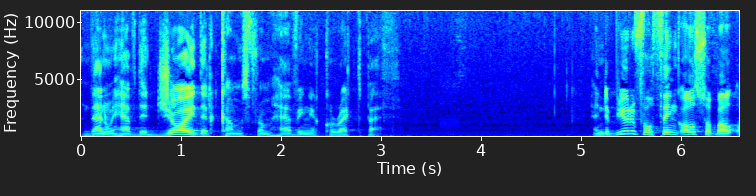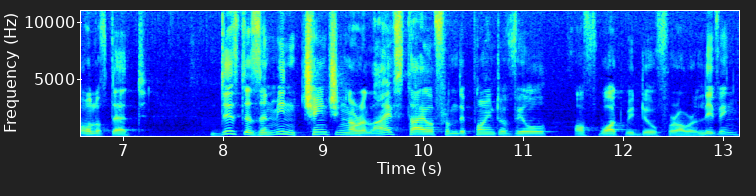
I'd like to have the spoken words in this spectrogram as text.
And then we have the joy that comes from having a correct path. And the beautiful thing also about all of that this doesn't mean changing our lifestyle from the point of view of what we do for our living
